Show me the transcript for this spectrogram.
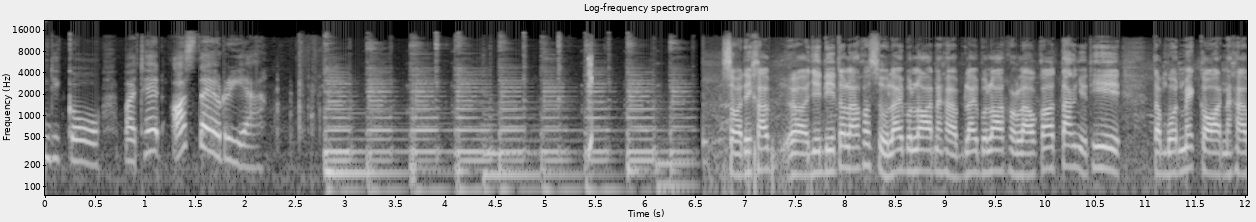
นดิโก ประเทศออสเตรเลีย สวัสดีครับยินดีต้อนรับเข้าสู่ไร่บุญรอดนะครับไร่บุญรอดของเราก็ตั้งอยู่ที่ตำบลแม่กอนนะครับ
